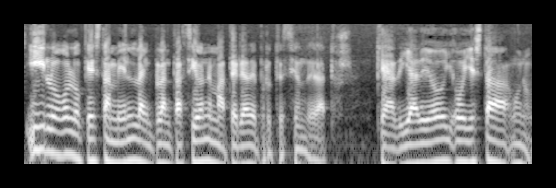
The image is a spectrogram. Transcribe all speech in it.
y luego lo que es también la implantación en materia de protección de datos que a día de hoy hoy está bueno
